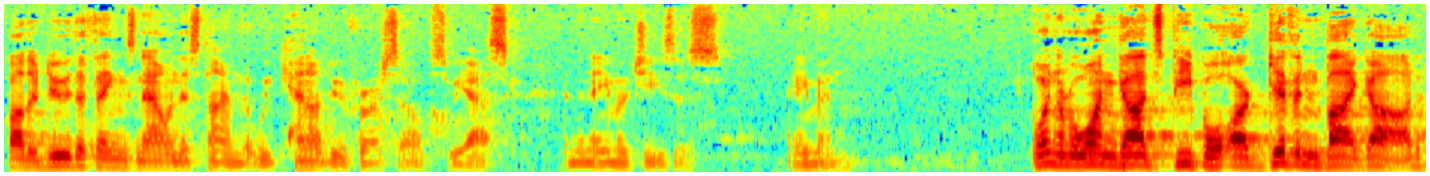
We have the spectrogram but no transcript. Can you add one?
Father, do the things now in this time that we cannot do for ourselves, we ask. In the name of Jesus, amen. Point number one God's people are given by God.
